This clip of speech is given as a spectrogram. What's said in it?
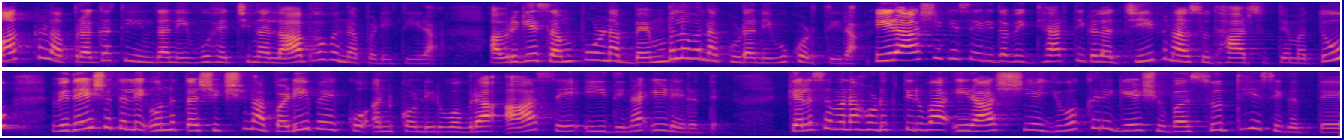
ಮಕ್ಕಳ ಪ್ರಗತಿಯಿಂದ ನೀವು ಹೆಚ್ಚಿನ ಲಾಭವನ್ನು ಪಡಿತೀರಾ? ಅವರಿಗೆ ಸಂಪೂರ್ಣ ಬೆಂಬಲವನ್ನು ಕೂಡ ನೀವು ಕೊಡ್ತೀರಾ? ಈ ರಾಶಿಗೆ ಸೇರಿದ ವಿದ್ಯಾರ್ಥಿಗಳ ಜೀವನ ಸುಧಾರಿಸುತ್ತೆ ಮತ್ತು ವಿದೇಶದಲ್ಲಿ ಉನ್ನತ ಶಿಕ್ಷಣ ಪಡಿಬೇಕು ಅನ್ಕೊಂಡಿರುವವರ ಆಸೆ ಈ ದಿನ ಈಡೇರುತ್ತೆ. ಕೆಲಸವನ್ನು ಹುಡುಕ್ತಿರುವ ಈ ರಾಶಿಯ ಯುವಕರಿಗೆ ಶುಭ ಸುದ್ದಿ ಸಿಗುತ್ತೆ.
